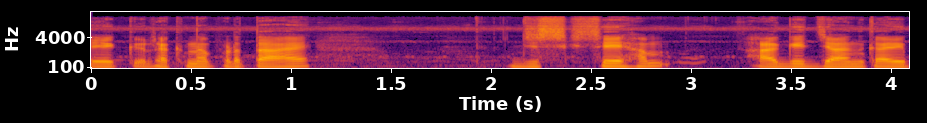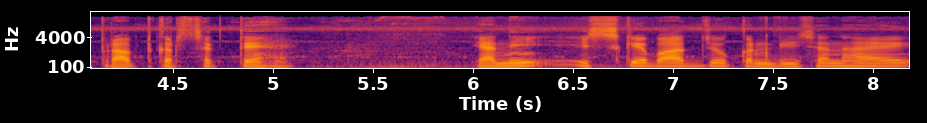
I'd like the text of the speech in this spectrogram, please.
एक रखना पड़ता है, जिससे हम आगे जानकारी प्राप्त कर सकते हैं। यानी इसके बाद जो कंडीशन है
